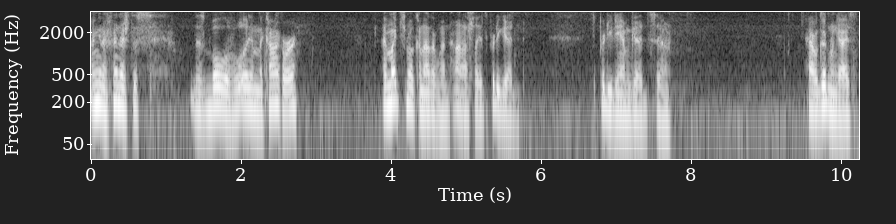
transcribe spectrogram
I'm to finish this this bowl of William the Conqueror. I might smoke another one, honestly. It's pretty good. It's pretty damn good, so... Have a good one, guys.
